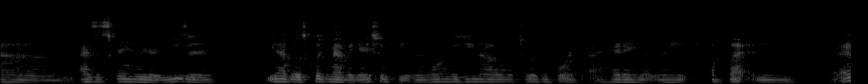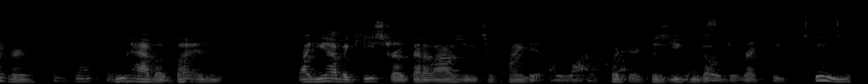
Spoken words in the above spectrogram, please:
um, as a screen reader user, you have those quick navigation keys. As long as you know what you're looking for is a heading, a link, a button, whatever, Exactly. you have a button like you have a keystroke that allows you to find it a lot quicker because you can go directly to Too.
